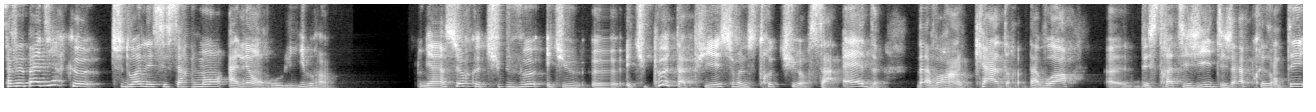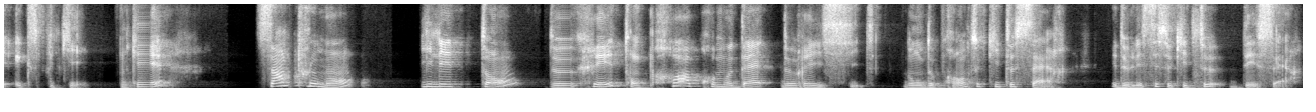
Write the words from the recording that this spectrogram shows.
Ça ne veut pas dire que tu dois nécessairement aller en roue libre bien sûr que tu veux et tu euh, et tu peux t'appuyer sur une structure. Ça aide d'avoir un cadre, d'avoir euh, des stratégies déjà présentées, expliquées. Ok? Simplement, il est temps de créer ton propre modèle de réussite. Donc, de prendre ce qui te sert et de laisser ce qui te dessert.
